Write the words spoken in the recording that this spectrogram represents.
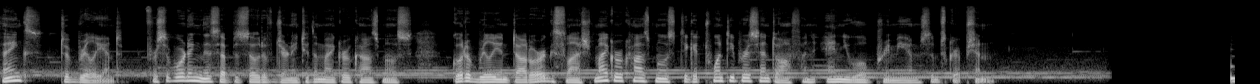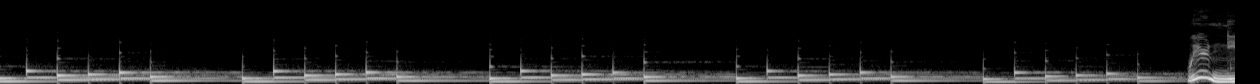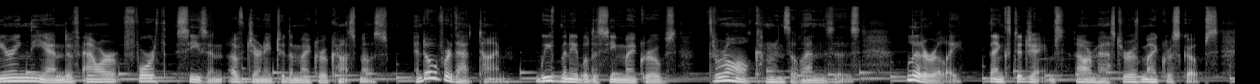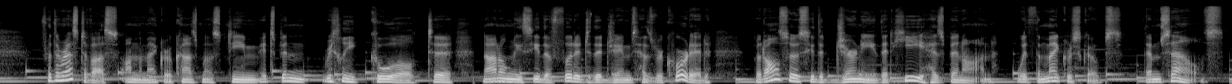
Thanks to Brilliant for supporting this episode of Journey to the Microcosmos. Go to brilliant.org slash microcosmos to get 20% off an annual premium subscription. We're nearing the end of our fourth season of Journey to the Microcosmos, and over that time, we've been able to see microbes through all kinds of lenses. Literally, thanks to James, our master of microscopes. For the rest of us on the Microcosmos team, it's been really cool to not only see the footage that James has recorded, but also see the journey that he has been on with the microscopes themselves.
